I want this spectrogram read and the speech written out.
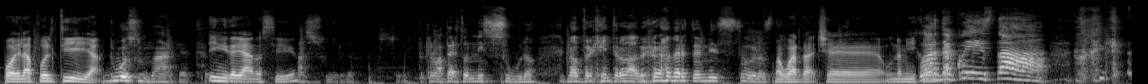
Poi la poltiglia. Due sul market. In italiano sì. Assurdo. Assurdo. Perché non ha aperto nessuno. No, perché è introvabile. Non ha aperto nessuno. Ma guarda, c'è un amico... Guarda questa!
